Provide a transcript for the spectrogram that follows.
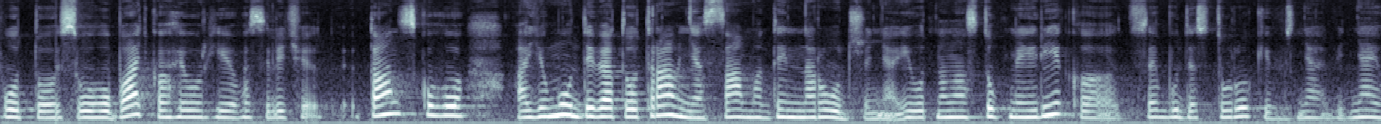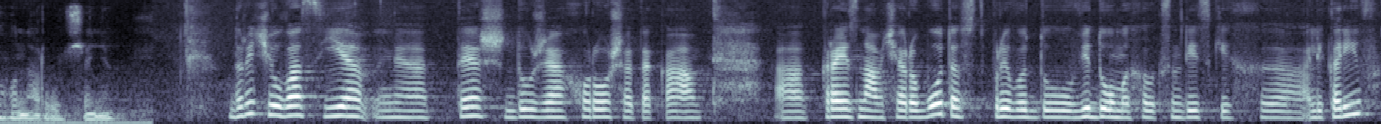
фото свого батька Георгія Васильовича Танського, а йому 9 травня саме день народження. І от на наступний рік е, це буде 100 років від дня його народження. До речі, у вас є е, теж дуже хороша така е, краєзнавча робота з приводу відомих олександрійських лікарів.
